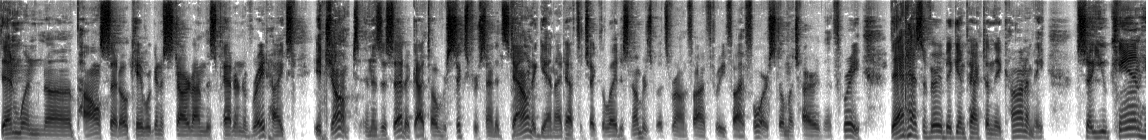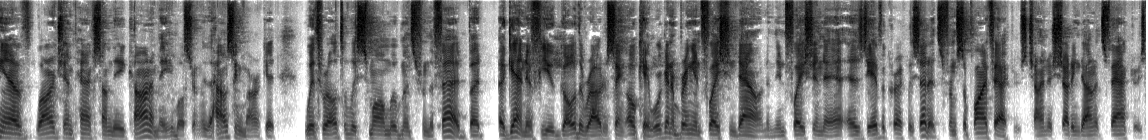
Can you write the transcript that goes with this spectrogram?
Then when uh, Powell said, okay, we're going to start on this pattern of rate hikes, it jumped. And as I said, it got to over 6%. It's down again. I'd have to check the latest numbers, but it's around 5.3, 5.4, still much higher than 3. That has a very big impact on the economy. So you can have large impacts on the economy, well, certainly the housing market, with relatively small movements from the Fed. But again, if you go the route of saying, okay, we're going to bring inflation down, and the inflation, as David correctly said, it's from supply factors. China shutting down its factories,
